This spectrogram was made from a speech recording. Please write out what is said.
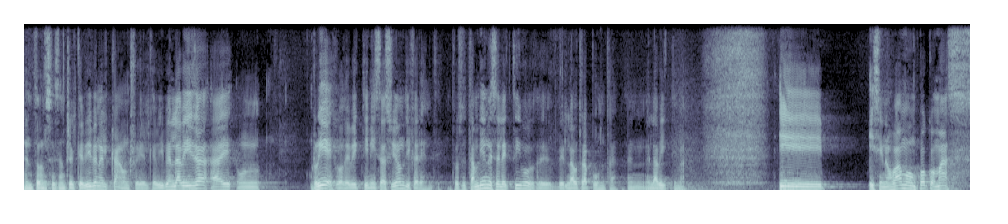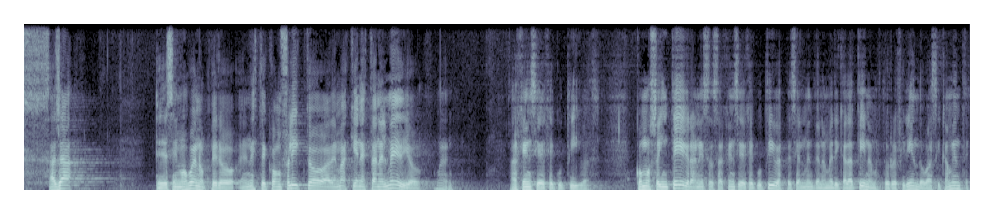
Entonces, entre el que vive en el country y el que vive en la villa hay un riesgo de victimización diferente. Entonces, también es selectivo de, la otra punta, en, la víctima. Y, si nos vamos un poco más allá, y decimos, bueno, pero en este conflicto, además, ¿quién está en el medio? Bueno, agencias ejecutivas. ¿Cómo se integran esas agencias ejecutivas, especialmente en América Latina, me estoy refiriendo básicamente?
